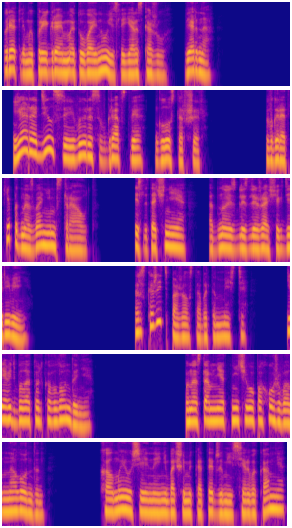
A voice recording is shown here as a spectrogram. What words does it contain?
«Вряд ли мы проиграем эту войну, если я расскажу, верно?» Я родился и вырос в графстве Глостершир, в городке под названием Страут если точнее, одной из близлежащих деревень. Расскажите, пожалуйста, об этом месте. Я ведь была только в Лондоне. У нас там нет ничего похожего на Лондон. Холмы, усеянные небольшими коттеджами из серого камня,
